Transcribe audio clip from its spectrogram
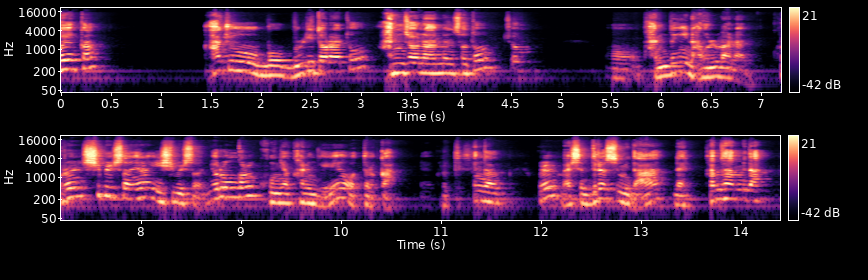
그러니까 아주 뭐 물리더라도 안전하면서도 좀 어, 반등이 나올 만한 그런 11선이나 21선 이런 걸 공략하는 게 어떨까 네, 그렇게 생각을 말씀드렸습니다. 네, 감사합니다.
